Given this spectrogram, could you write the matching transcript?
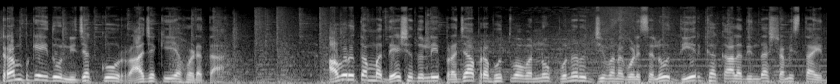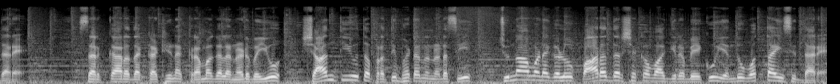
ಟ್ರಂಪ್ಗೆ ಇದು ನಿಜಕ್ಕೂ ರಾಜಕೀಯ ಹೊಡೆತ. ಅವರು ತಮ್ಮ ದೇಶದಲ್ಲಿ ಪ್ರಜಾಪ್ರಭುತ್ವವನ್ನು ಪುನರುಜ್ಜೀವನಗೊಳಿಸಲು ದೀರ್ಘಕಾಲದಿಂದ ಶ್ರಮಿಸ್ತಾ ಇದ್ದಾರೆ. ಸರ್ಕಾರದ ಕಠಿಣ ಕ್ರಮಗಳ ನಡುವೆಯೂ ಶಾಂತಿಯುತ ಪ್ರತಿಭಟನೆ ನಡೆಸಿ ಚುನಾವಣೆಗಳು ಪಾರದರ್ಶಕವಾಗಿರಬೇಕು ಎಂದು ಒತ್ತಾಯಿಸಿದ್ದಾರೆ.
